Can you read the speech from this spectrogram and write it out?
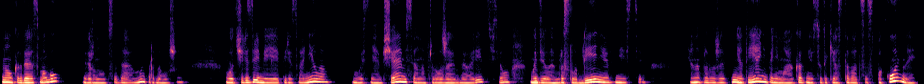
Но когда я смогу вернуться, да, мы продолжим. Вот через время я ей перезвонила, мы с ней общаемся, она продолжает говорить, все, мы делаем расслабление вместе. И она продолжает, нет, я не понимаю, как мне все-таки оставаться спокойной,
